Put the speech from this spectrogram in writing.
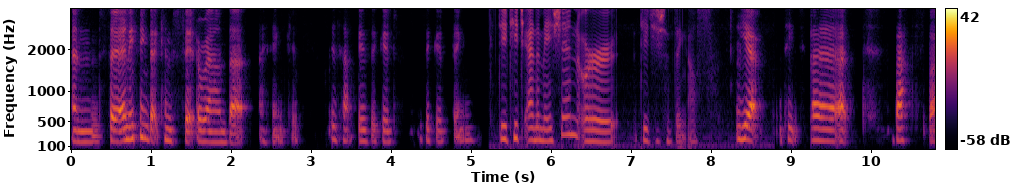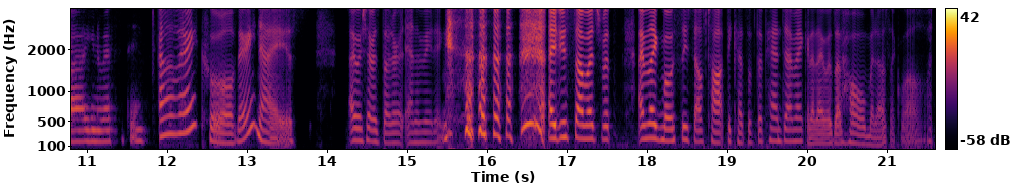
and so anything that can fit around that, I think is is is a good is a good thing. Do you teach animation or do you teach something else? Yeah, teach uh, at Bath Spa University. Oh, very cool. Very nice. I wish I was better at animating. I do so much with I'm like mostly self-taught because of the pandemic and then I was at home and I was like, well, what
